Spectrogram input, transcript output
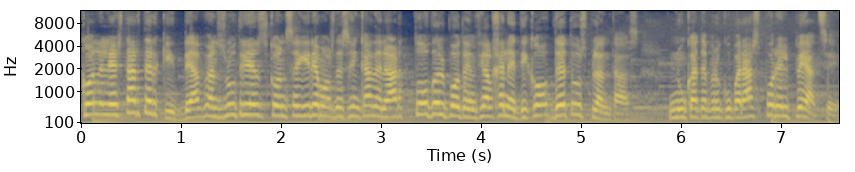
Con el Starter Kit de Advanced Nutrients conseguiremos desencadenar todo el potencial genético de tus plantas. Nunca te preocuparás por el pH.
